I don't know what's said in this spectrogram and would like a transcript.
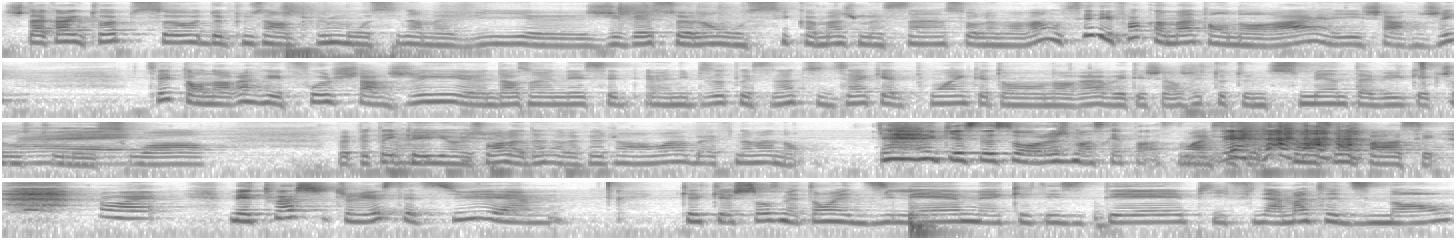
Je suis d'accord avec toi, puis ça, de plus en plus, moi aussi, dans ma vie, euh, j'y vais selon aussi comment je me sens sur le moment. Aussi, des fois, comment ton horaire est chargé. Tu sais, ton horaire est full chargé. Euh, Dans un, épisode précédent, tu disais à quel point que ton horaire avait été chargé toute une semaine, tu avais eu quelque chose tous les soirs. Ben, peut-être qu'il y a eu un soir là-dedans, tu aurais fait genre, ouais, ben finalement, non. que ce soir-là, je m'en serais passée. Ouais, c'est ça, tu t'en serais passé. Ouais. Mais toi, je suis curieuse, t'as-tu euh, quelque chose, mettons un dilemme que t'hésitais, puis finalement t'as dit non,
